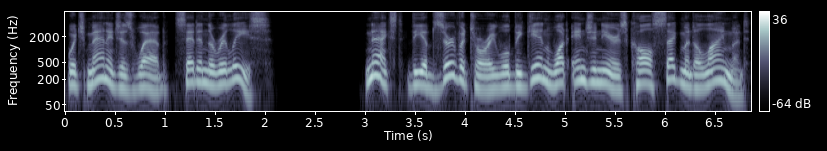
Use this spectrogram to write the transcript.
which manages Webb, said in the release. Next, the observatory will begin what engineers call segment alignment,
